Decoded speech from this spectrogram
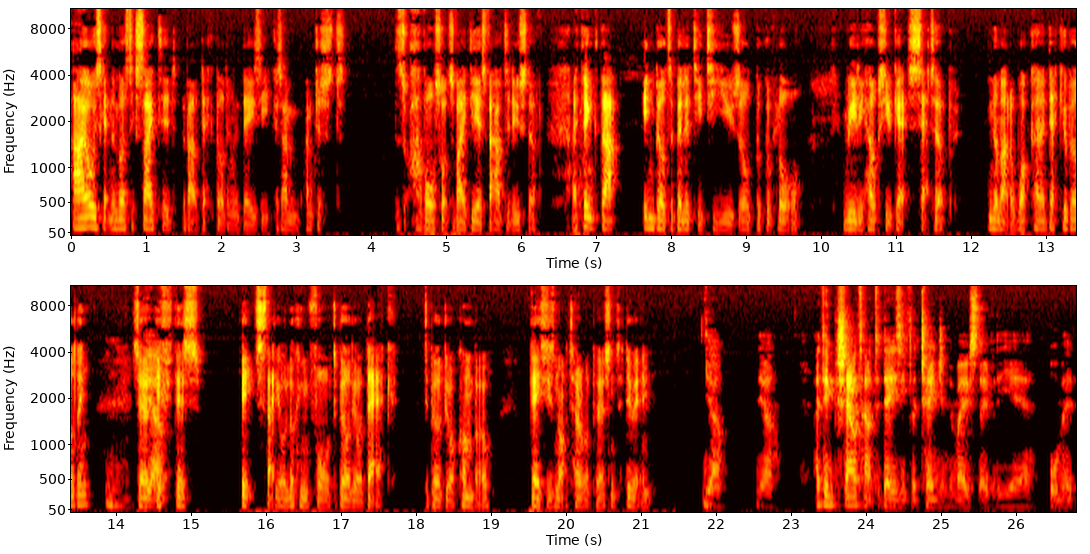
I always get the most excited about deck building with Daisy because I'm I'm just have all sorts of ideas for how to do stuff. I think that inbuilt ability to use Old Book of Lore really helps you get set up no matter what kind of deck you're building. Mm. So Yeah. if there's bits that you're looking for to build your deck, to build your combo, Daisy's not a terrible person to do it in. Yeah, yeah. I think shout out to Daisy for changing the most over the year. Almost,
